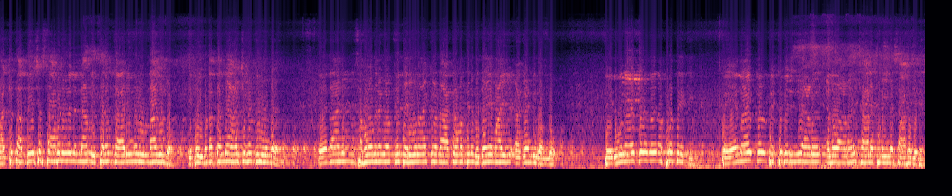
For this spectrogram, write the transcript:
മറ്റ് തദ്ദേശ സ്ഥാപനങ്ങളിലെല്ലാം ഇത്തരം കാര്യങ്ങൾ ഉണ്ടാകുമ്പോൾ ഇപ്പൊ ഇവിടെ തന്നെ ആഴ്ചകൾക്ക് മുമ്പ് ഏതാനും സഹോദരങ്ങൾക്ക് തെരുവുനായ്ക്കളുടെ ആക്രമണത്തിന് വിധേയമായി ആകേണ്ടി വന്നു. തെരുവുനായ്ക്കൾ എന്നതിനപ്പുറത്തേക്ക് പേനായ്ക്കൾ പെറ്റുപെരുകയാണ് എന്നതാണ് ചാലക്കുടിയിലെ സാഹചര്യം.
